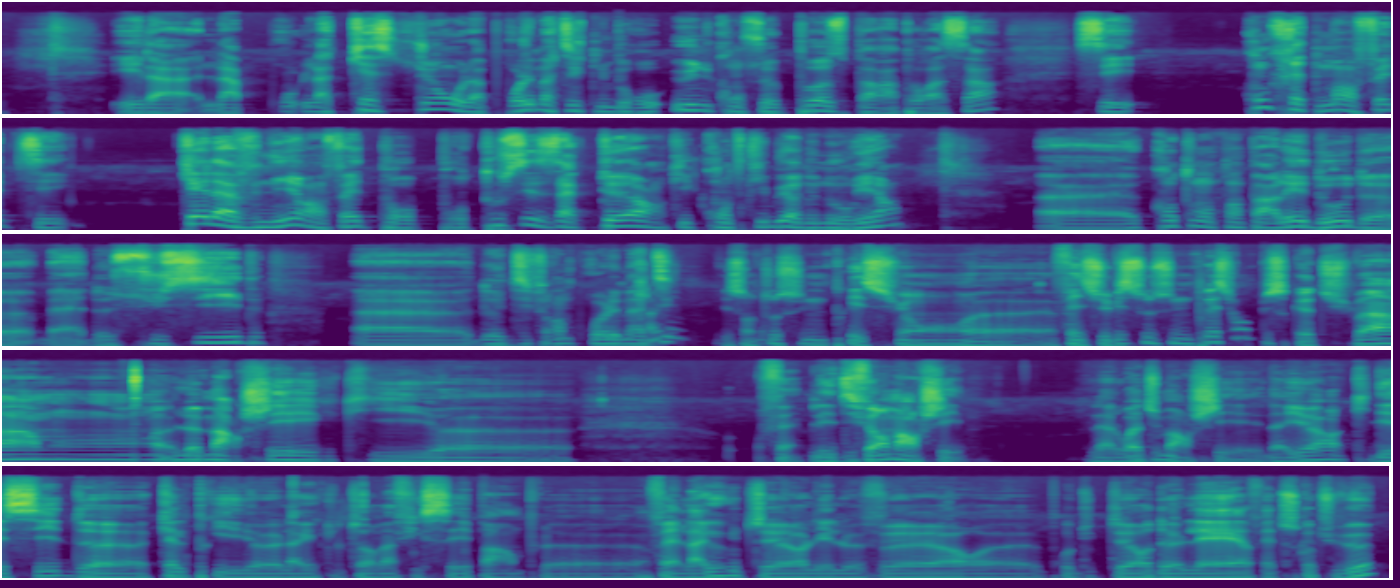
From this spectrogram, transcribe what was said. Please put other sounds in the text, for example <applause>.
Et la, la, question ou la problématique numéro une qu'on se pose par rapport à ça, c'est concrètement en fait, c'est quel avenir en fait pour, pour tous ces acteurs qui contribuent à nous nourrir? Quand on entend parler d'eau, de, ben, de suicide, euh, de différentes problématiques. Ils ont tous une pression, euh, enfin, ils subissent tous une pression puisque tu as hum, le marché qui. euh, enfin, les différents marchés. La loi du marché, d'ailleurs, qui décide quel prix l'agriculteur va fixer, par exemple, enfin, l'agriculteur, l'éleveur, producteur de lait, enfin, tout ce que tu veux.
